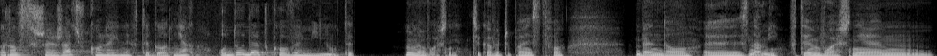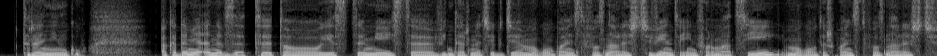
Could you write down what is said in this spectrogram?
rozszerzać w kolejnych tygodniach o dodatkowe minuty. No właśnie, ciekawe czy Państwo będą y, z nami w tym właśnie y, treningu. Akademia NFZ to jest miejsce w internecie, gdzie mogą Państwo znaleźć więcej informacji. Mogą też Państwo znaleźć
